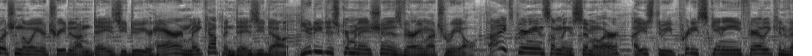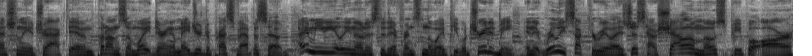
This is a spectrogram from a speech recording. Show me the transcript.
switch in the way you're treated on days you do your hair and makeup and days you don't. Beauty discrimination is very much real. I experienced something similar. I used to be pretty skinny, fairly conventionally attractive, and put on some weight during a major depressive episode. I immediately noticed a difference in the way people treated me, and it really sucked to realize just how shallow most people are,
